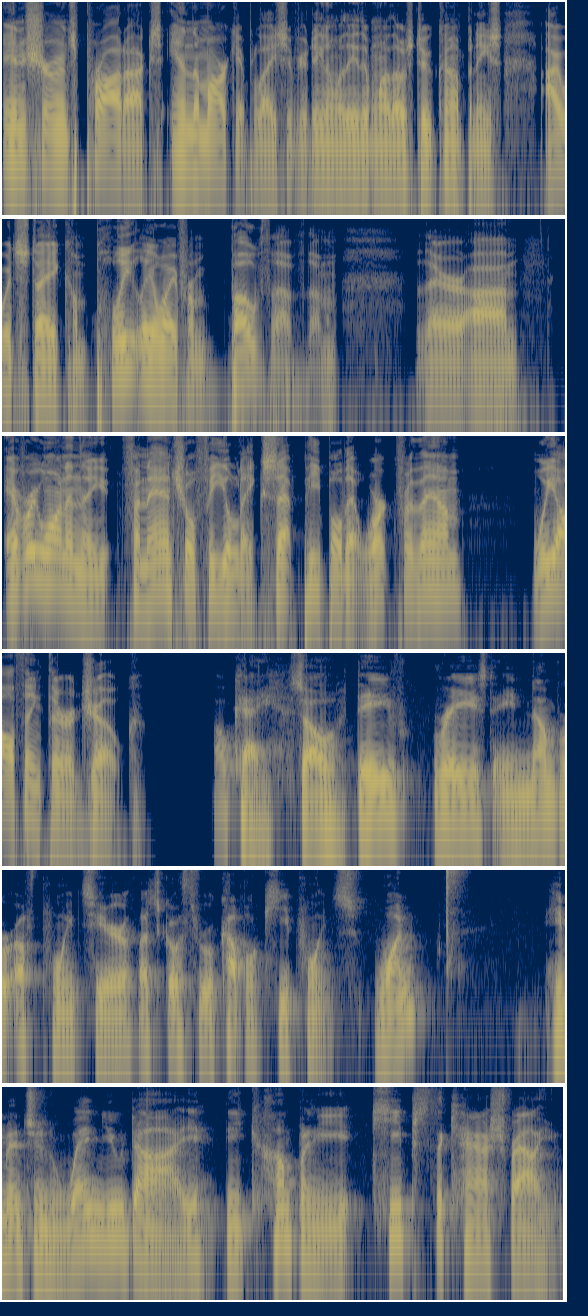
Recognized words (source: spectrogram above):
insurance products in the marketplace. If you're dealing with either one of those two companies, I would stay completely away from both of them. They're um, everyone in the financial field except people that work for them. We all think they're a joke. Okay, so Dave raised a number of points here. Let's go through a couple key points. One, he mentioned when you die, the company keeps the cash value.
